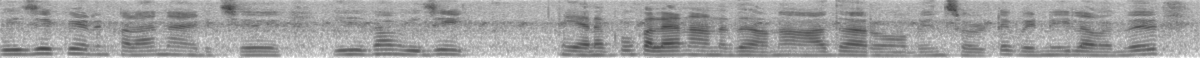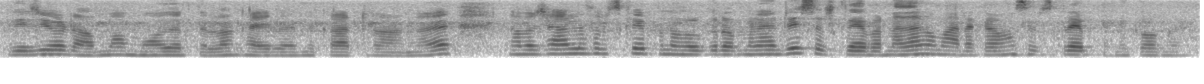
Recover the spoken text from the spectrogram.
விஜய்க்கும் எனக்கு கல்யாணம் ஆகிடுச்சு இதுதான் விஜய். எனக்கும் கல்யாணம் ஆனது ஆனால் ஆதாரம் அப்படின்னு சொல்லிட்டு வெண்ணிலா வந்து விஜயோட அம்மா மோதிரத்தெல்லாம் கையில் வந்து காட்டுறாங்க. நம்ம சேனலை சப்ஸ்கிரைப் பண்ணவங்களுக்கு ரொம்ப நன்றி. சப்ஸ்கிரைப் பண்ணாதாங்க மறக்காமல் சப்ஸ்கிரைப் பண்ணிக்கோங்க.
